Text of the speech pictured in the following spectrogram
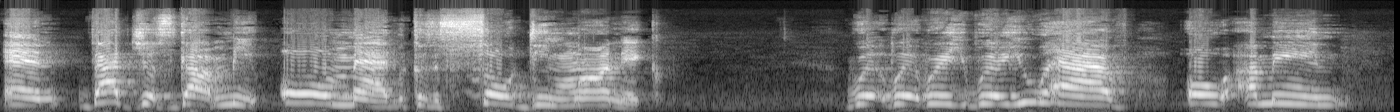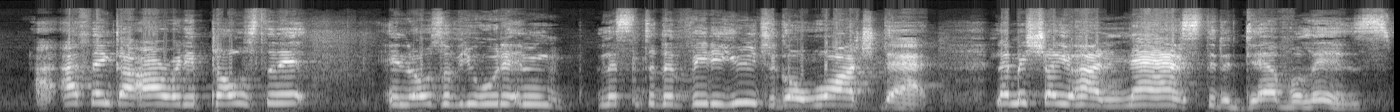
And that just got me all mad because it's so demonic. Where, where, where, where you have, oh, I mean, I think I already posted it And those of you who didn't listen to the video, you need to go watch that. Let me show you how nasty the devil is.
